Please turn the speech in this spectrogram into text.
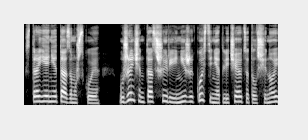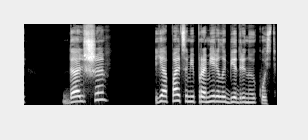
Строение таза мужское. У женщин таз шире и ниже, кости не отличаются толщиной, Дальше я пальцами промерила бедренную кость.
